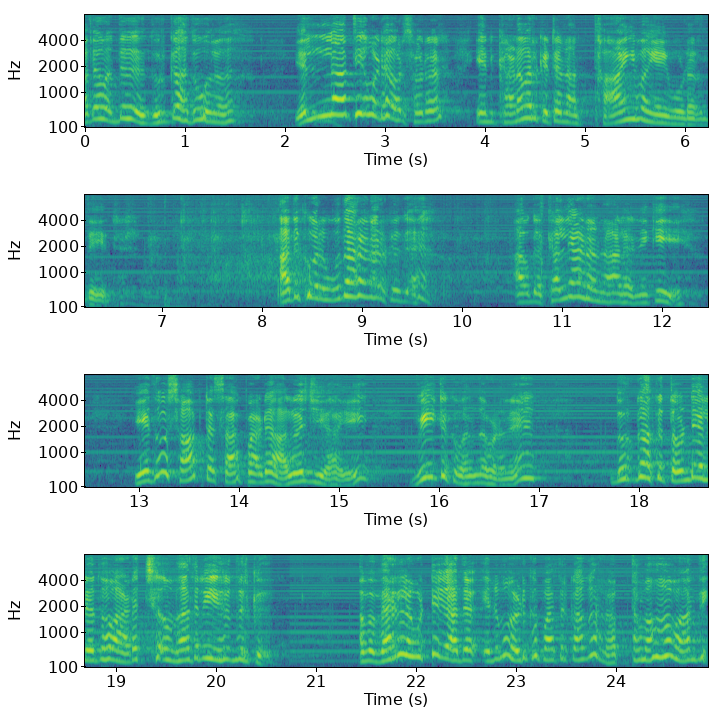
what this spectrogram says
அதை வந்து துர்கா அதுவும் எல்லாத்தையும் விட அவர் சொல்கிறார் என் கணவர்கிட்ட நான் தாய்மையை உணர்ந்தேன். அதுக்கு ஒரு உதாரணம் இருக்குங்க. அவங்க கல்யாண நாள் அன்னைக்கு ஏதோ சாப்பிட்ட சாப்பாடு அலர்ஜி ஆகி வீட்டுக்கு வந்த உடனே துர்காவுக்கு தொண்டையில் ஏதோ அடைச்ச மாதிரி இருந்திருக்கு. அவள் விரலை விட்டு அதை என்னமோ எடுக்க பார்த்துருக்காங்க ரத்தமாக வாந்தி.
